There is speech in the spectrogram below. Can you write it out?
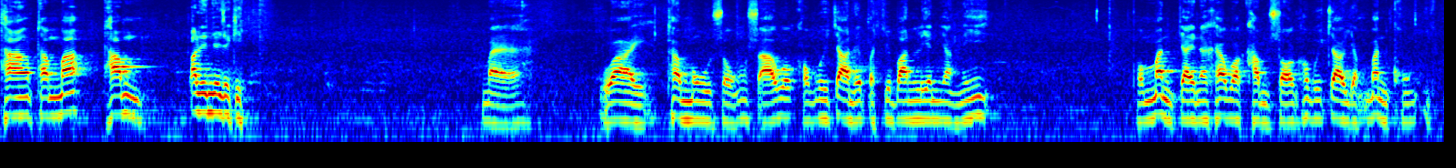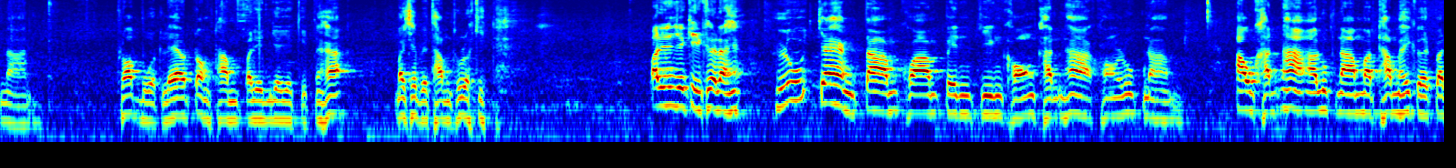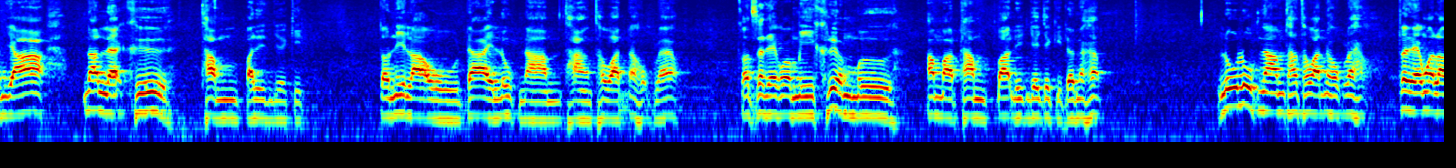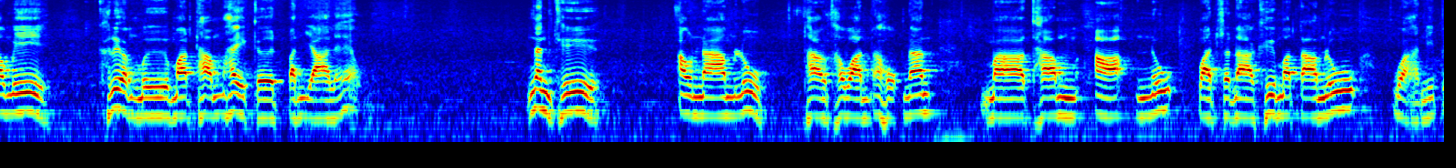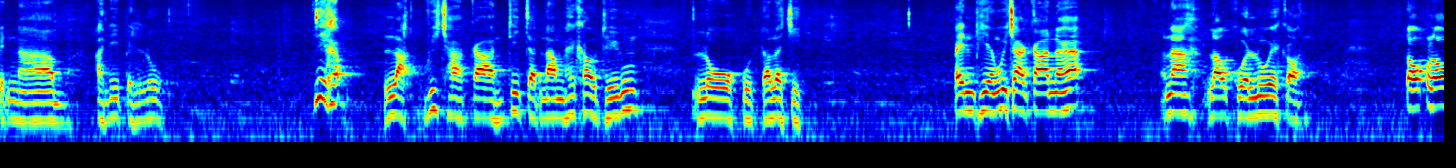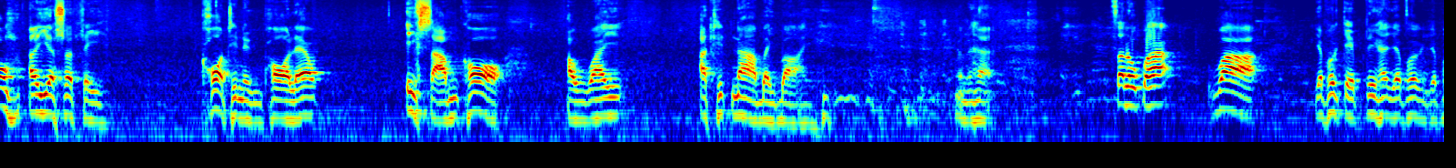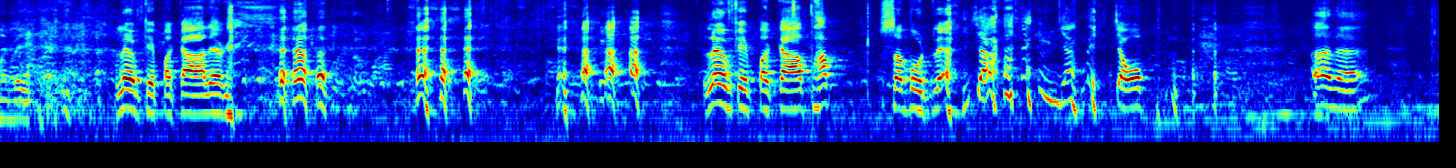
ทางธรรมะทำปริญญากิจ แหมไหวธรรมูสงสาวกของพระเจ้าในปัจจุบันเรียนอย่างนี้ ผมมั่นใจนะครับว่าคำสอนของพระเจ้ายังมั่นคงอีกนาน เพราะบวชแล้วต้องทำปริญญากิจนะฮะไม่ใช่ไปทำธุรกิจ ปริญญากิจคืออะไร รู้แจ้งตามความเป็นจริงของขันห้าของรูปนาม เอาขันห้าอารูปนามมาทำให้เกิดปัญญา นั่นแหละคือทำปริญญากิจ ตอนนี้เราได้รูปนามทางทวันหกแล้ว ก็แสดงว่ามีเครื่องมือเอามาทำปริญญากิจแล้วนะครับ รู้รูปนามทางทวันหกแล้ว แสดงว่าเรามีเครื่องมือมาทำให้เกิดปัญญาแล้ว นั่นคือเอานามรูปทางทวันหกนั้น มาทำอนุปัสนาคือมาตามรู้ว่าอันนี้เป็นนาม อันนี้เป็นรูป นี่ครับ หลักวิชาการที่จะนำให้เข้าถึงโลกุตรจิต เป็นเพียงวิชาการนะฮะนะเราควรรู้ไว้ก่อน ตกลงอริยสัจสี่ข้อที่หนึ่งพอแล้ว อีกสามข้อเอาไว้อาทิตย์หน้าบ่ายๆนะฮะสรุปฮะว่าอย่าเพิ่งเก็บดิฮะอย่าเพิ่งอย่าเพิ่งรีบเริ่มเก็บปากกาแล้ว เริ่มเก็บปากกาพับสมุดแล้วยังยังไม่จบอันนะ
